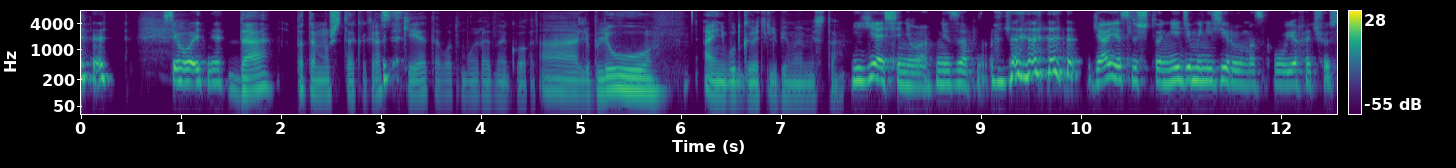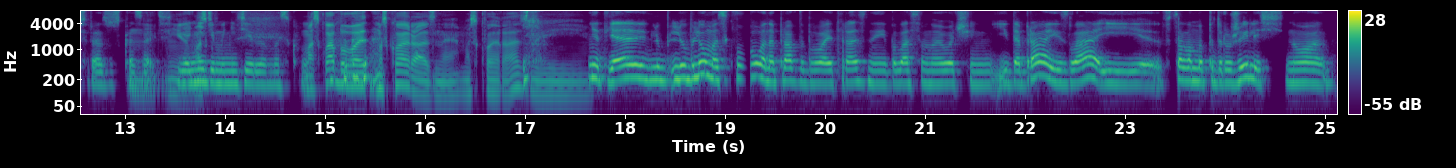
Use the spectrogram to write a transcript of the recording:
сегодня. Да, потому что как раз-таки это вот мой родной город. А, люблю... А, я не буду говорить любимые места. Ясенево, внезапно. Я, если что, не демонизирую Москву, я хочу сразу сказать. Не, не, я Моск... не демонизирую Москву. Москва бывает... Москва разная. Москва разная и... Нет, я люблю Москву, она правда бывает разная, и была со мной очень и добра, и зла, и в целом мы подружились, но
